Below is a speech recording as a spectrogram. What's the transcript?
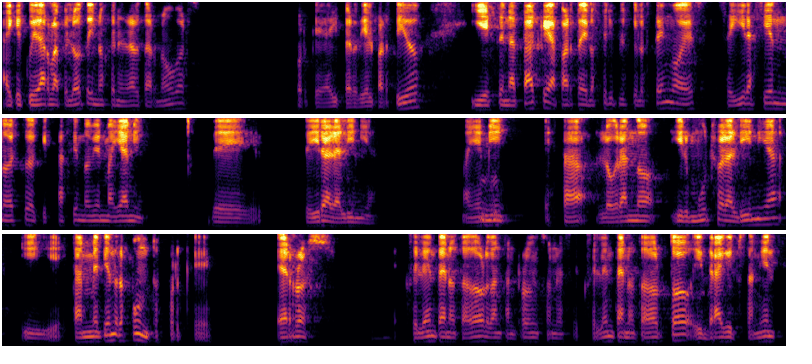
hay que cuidar la pelota y no generar turnovers, porque ahí perdí el partido. Y es en ataque, aparte de los triples que los tengo, es seguir haciendo esto de que está haciendo bien Miami, de, ir a la línea. Miami está logrando ir mucho a la línea y están metiendo los puntos, porque Erros excelente anotador, Duncan Robinson es excelente anotador, todo, y Dragic también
